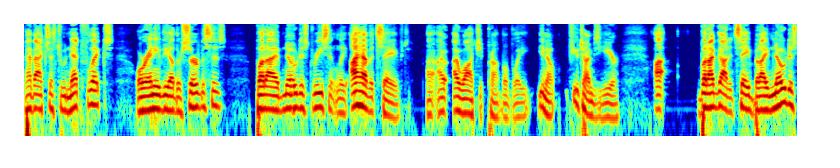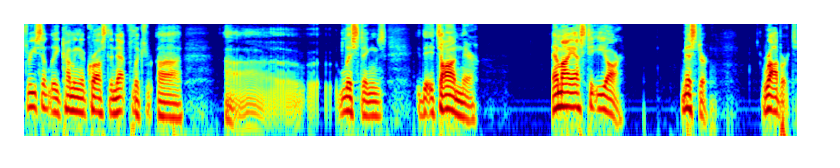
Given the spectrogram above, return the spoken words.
have access to Netflix or any of the other services, but I've noticed recently. I have it saved. I, I, I watch it probably you know a few times a year, uh, but I've got it saved. But I've noticed recently coming across the Netflix uh, uh listings, it's on there. M I S T E R, Mister Roberts.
